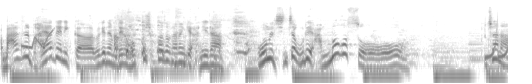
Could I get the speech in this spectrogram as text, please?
맛을 봐야 되니까 왜냐면 내가 먹고 싶어서 가는 게 아니라 오늘 진짜 우리 안 먹었어. 그렇잖아.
